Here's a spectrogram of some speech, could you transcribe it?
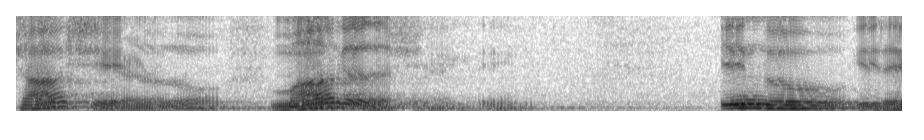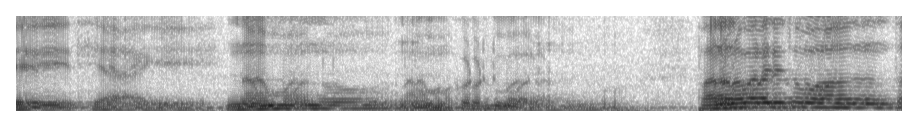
ಸಾಕ್ಷಿ ಹೇಳಲು ಮಾರ್ಗದರ್ಶಿಯಾಗಿದೆ. ಇಂದು ಇದೇ ರೀತಿಯಾಗಿ ನಮ್ಮನ್ನು, ನಮ್ಮ ಕುಟುಂಬಗಳನ್ನು ಫಲಭರಿತವಾದಂಥ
